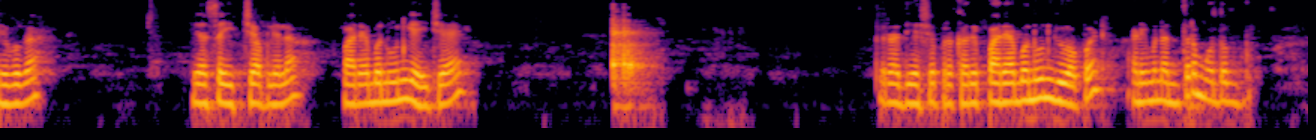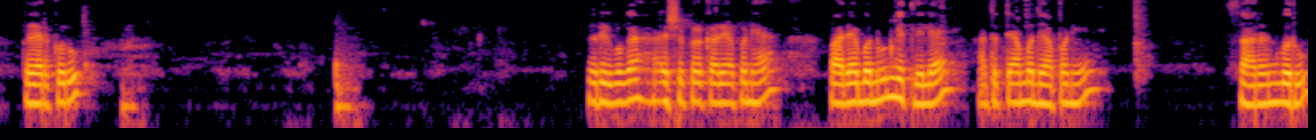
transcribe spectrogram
हे बघा. या साईजच्या आपल्याला पाऱ्या बनवून घ्यायच्या आहे. तर आधी अशा प्रकारे पाऱ्या बनवून घेऊ आपण आणि मग नंतर मोदक तयार करू. तर हे बघा अशा प्रकारे आपण ह्या पाऱ्या बनवून घेतलेल्या आहे. आता त्यामध्ये आपण हे सारण भरू.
